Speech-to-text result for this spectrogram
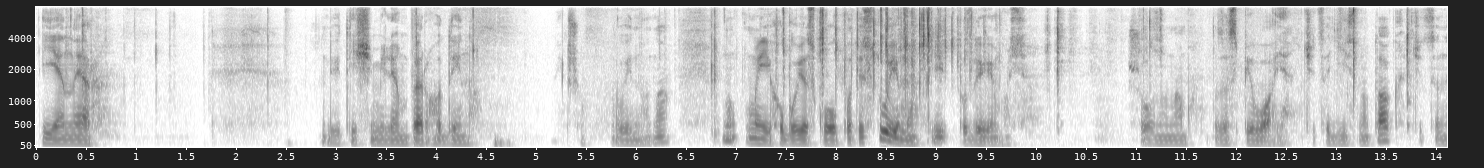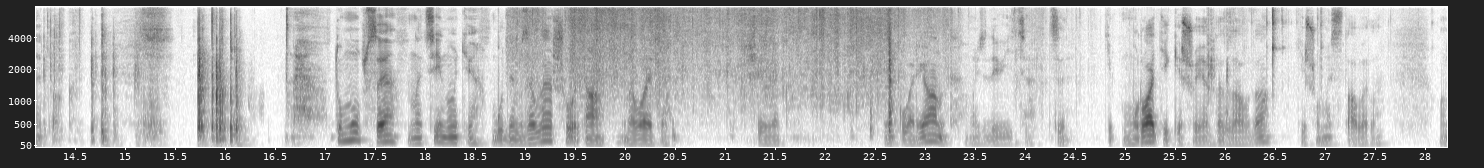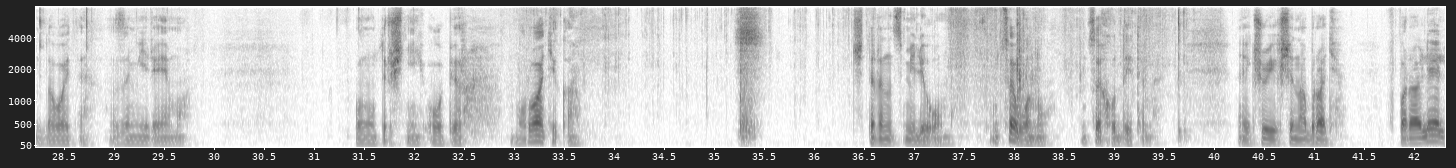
ІНР 2000 мАч. Видно, да? ну, ми їх обов'язково потестуємо і подивимось, що воно нам заспіває. Чи це дійсно так, чи це не так. Тому все на цій ноті будемо завершувати. А, давайте ще як, як варіант. Ось дивіться. Це тип муратики, що я казав, да? ті, що ми ставили. От давайте заміряємо внутрішній опір муратика. 14 мільйом. Ну, Це воно. Ну, Це ходитиме. Якщо їх ще набрати в паралель,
